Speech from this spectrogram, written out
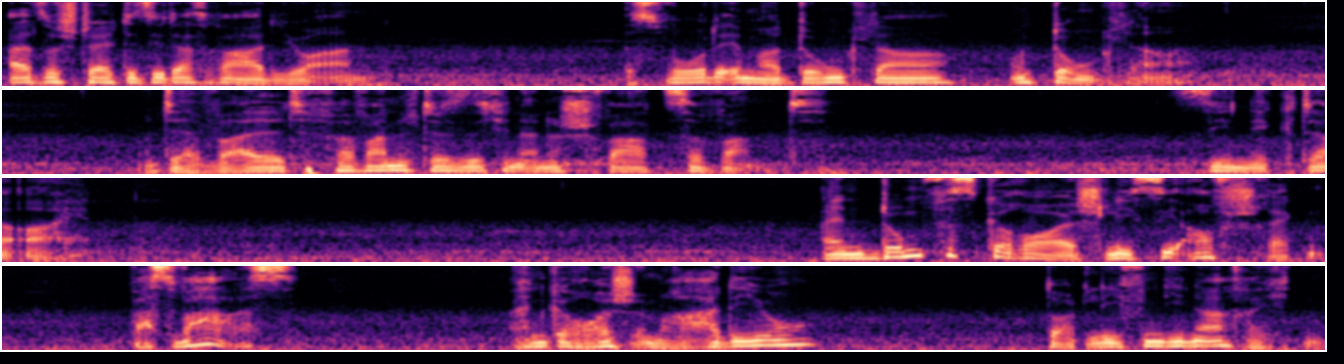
also stellte sie das Radio an. Es wurde immer dunkler und dunkler und der Wald verwandelte sich in eine schwarze Wand. Sie nickte ein. Ein dumpfes Geräusch ließ sie aufschrecken. Was war es? Ein Geräusch im Radio? Dort liefen die Nachrichten.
